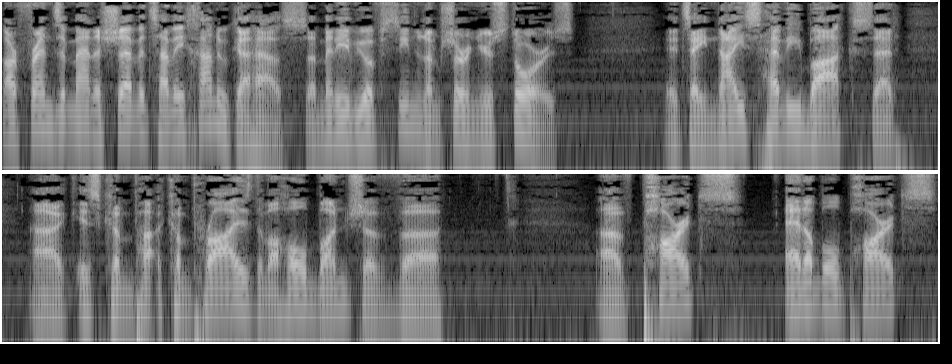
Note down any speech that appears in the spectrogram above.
Our friends at Manischewitz have a Chanukah house. Uh, many of you have seen it, I'm sure, in your stores. It's a nice, heavy box that uh, is comp- comprised of a whole bunch of uh, of parts, edible parts,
